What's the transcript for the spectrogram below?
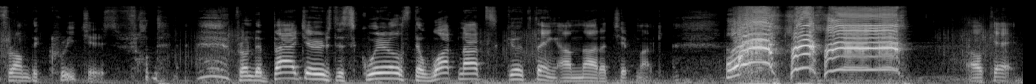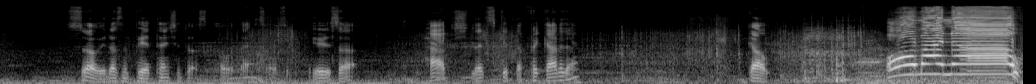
From the creatures. From the, from the badgers, the squirrels, the whatnots. Good thing I'm not a chipmunk. Okay. So it doesn't pay attention to us. Oh, that's awesome. Here's a hatch. Let's get the frick out of there. Go. Oh my no!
